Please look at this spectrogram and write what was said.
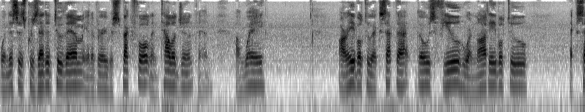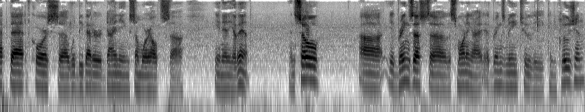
when this is presented to them in a very respectful, intelligent, and a way, are able to accept that. Those few who are not able to accept that, of course, uh, would be better dining somewhere else uh, in any event. And so uh, it brings us uh, this morning. I, it brings me to the conclusion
